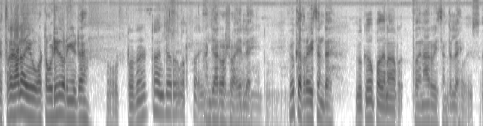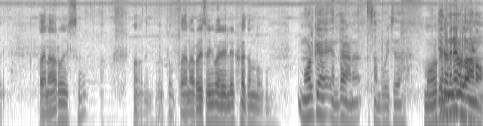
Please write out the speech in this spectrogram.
എത്ര കാലമായി ഓട്ടോ ഓടി തുടങ്ങിയിട്ട്? ഓട്ടോ അഞ്ചാറ് വർഷമായി. അഞ്ചാറ് വർഷമായി. അല്ലേ ഇവർക്ക് എത്ര വയസ്സുണ്ട്? ഇവർക്ക് പതിനാറ്. പതിനാറ് വയസ്സുണ്ട് അല്ലേ വയസ്സ് പതിനാറ് വയസ്സ്? പതിനാറ് വയസ്സ് പനിയിലേക്ക് കിടക്കാൻ നോക്കും മോൾക്ക് എന്താണ് സംഭവിച്ചത്? മോൾക്ക് ജന്മനയുള്ളതാണോ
